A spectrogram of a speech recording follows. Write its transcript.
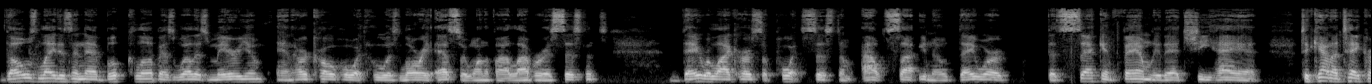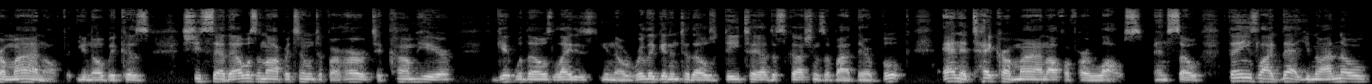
those ladies in that book club, as well as Miriam and her cohort, who is Lori Esser, one of our library assistants, they were like her support system outside. You know, they were the second family that she had to kind of take her mind off it, you know, because she said that was an opportunity for her to come here, get with those ladies, you know, really get into those detailed discussions about their book and to take her mind off of her loss. And so things like that, you know, I know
